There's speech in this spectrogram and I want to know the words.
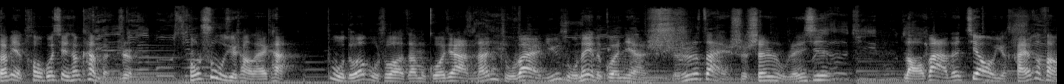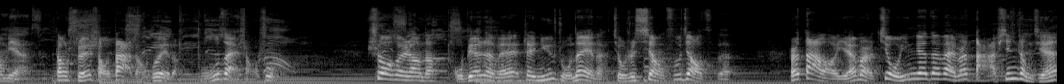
咱们也透过现象看本质，从数据上来看，不得不说，咱们国家男主外女主内的观念实在是深入人心。老爸在教育孩子方面当水手大掌柜的不在少数。社会上呢，普遍认为这女主内呢就是相夫教子，而大老爷们儿就应该在外边打拼挣钱。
